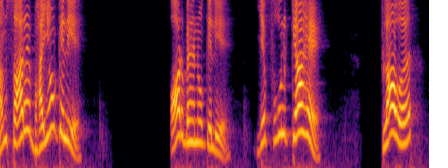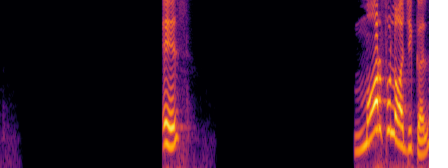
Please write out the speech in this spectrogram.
हम सारे भाइयों के लिए, और बहनों के लिए, ये फूल क्या है? Flower is morphological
